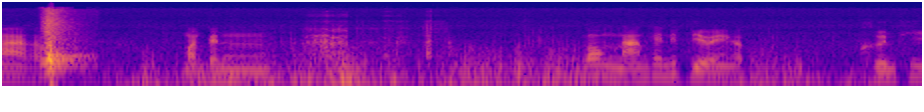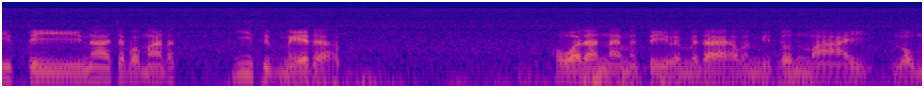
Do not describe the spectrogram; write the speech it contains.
มากครับ มันเป็นร่องน้ำแค่นิดเดียวเองครับ พื้นที่ตีน่าจะประมาณสักยี่สิบเมตรอะครับ เพราะว่าด้านในมันตีไปไม่ได้ครับ มันมีต้นไม้ล้ม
